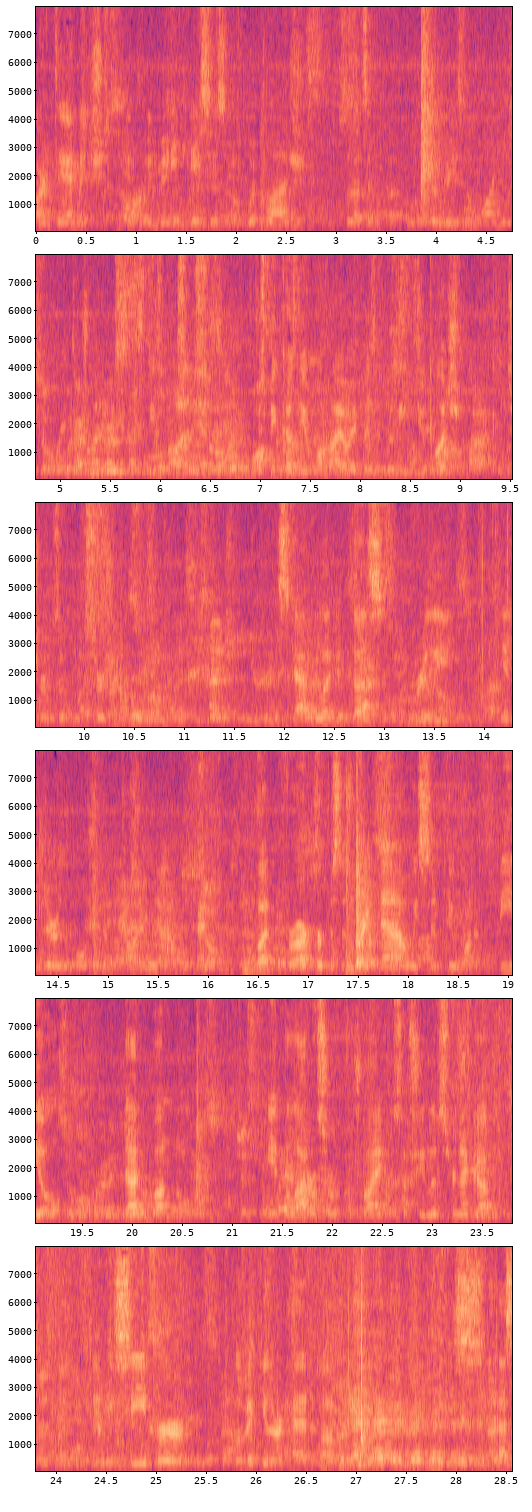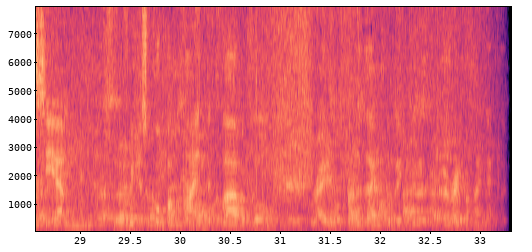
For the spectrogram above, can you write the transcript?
are damaged in, in many cases of whiplash. So that's a, another reason why you would go in to try to assess these muscles. So just because the omohyoid doesn't really do much in terms of the insertion on the, the scapula, it does really hinder the motion of the hyoid. Okay? But for our purposes right now, we simply want to feel that bundle in the lateral cervical triangle. So she lifts her neck up, and we see her clavicular head of the uh, SCM. If we just go behind the clavicle, right in front of that clavicular, uh, right behind that.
